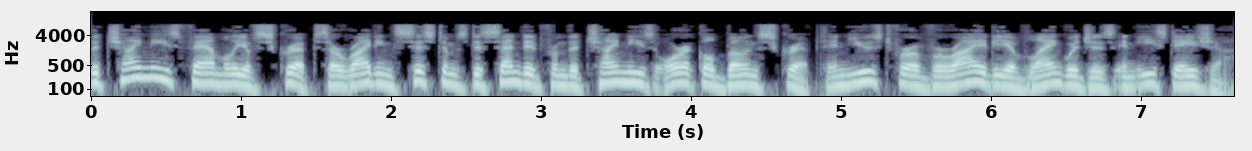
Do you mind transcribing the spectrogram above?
The Chinese family of scripts are writing systems descended from the Chinese Oracle Bone script and used for a variety of languages in East Asia.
